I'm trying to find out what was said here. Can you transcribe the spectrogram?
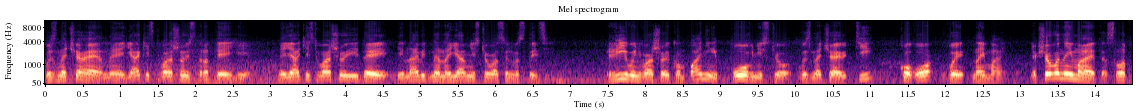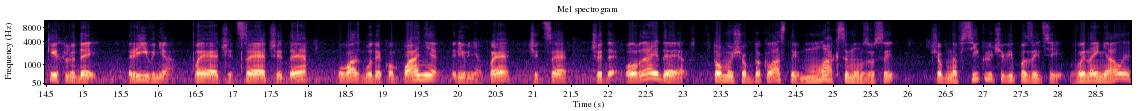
визначає не якість вашої стратегії, не якість вашої ідеї і навіть не наявність у вас інвестицій. Рівень вашої компанії повністю визначають ті, кого ви наймаєте. Якщо ви наймаєте слабких людей рівня Б чи С чи Д, у вас буде компанія рівня Б чи С чи Д. Головна ідея в тому, щоб докласти максимум зусиль, щоб на всі ключові позиції ви найняли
